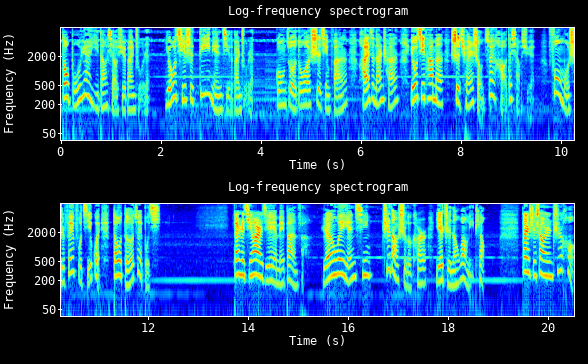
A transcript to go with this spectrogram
都不愿意当小学班主任，尤其是低年级的班主任，工作多，事情烦，孩子难缠。尤其他们是全省最好的小学，父母是非富即贵，都得罪不起。但是秦二姐也没办法，人微言轻。知道是个坑儿，也只能往里跳。但是上任之后，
